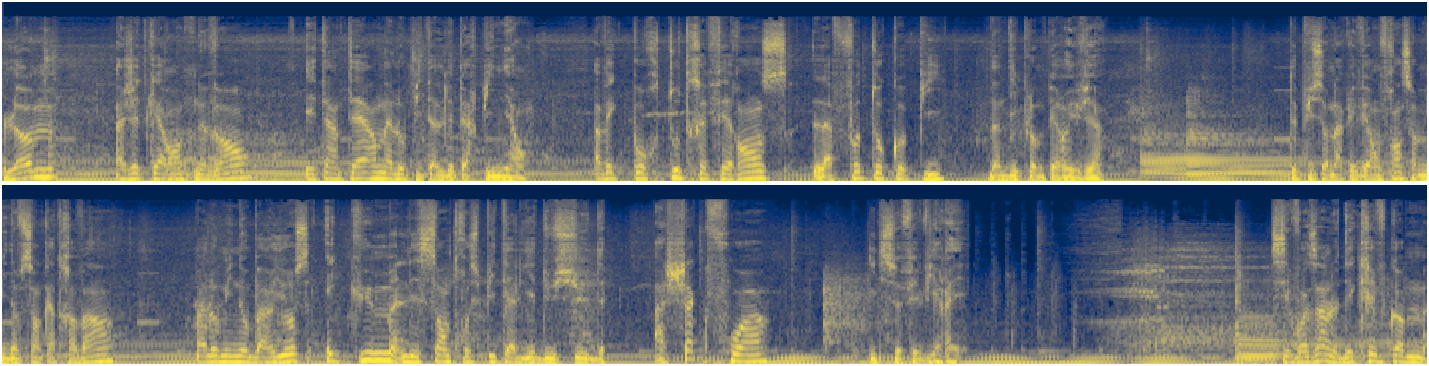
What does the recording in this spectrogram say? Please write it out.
L'homme, âgé de 49 ans, est interne à l'hôpital de Perpignan, avec pour toute référence la photocopie d'un diplôme péruvien. Depuis son arrivée en France en 1980, Palomino Barrios écume les centres hospitaliers du Sud. À chaque fois, il se fait virer. Ses voisins le décrivent comme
